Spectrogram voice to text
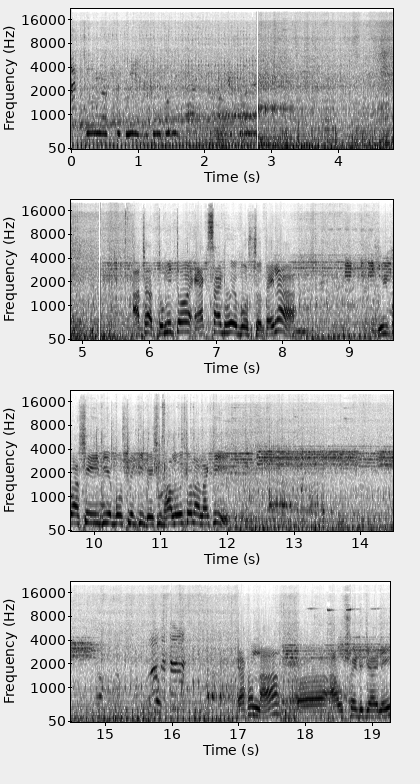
আর চুল একটু দিয়ে এদিকে করে আচ্ছা তুমি তো এক সাইড হয়ে বসছো, তাই না? দুই পাশে এই দিয়ে বসলে কি বেশি ভালো হতো না, নাকি? এখন না আউটসাইডে যায় নেই।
